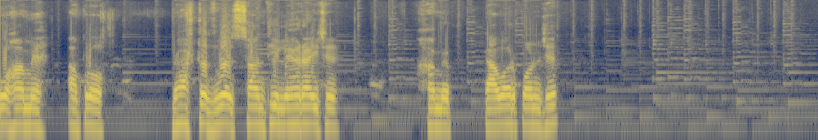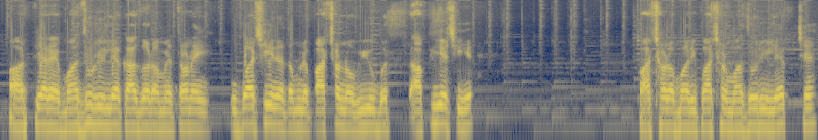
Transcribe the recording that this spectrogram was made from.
જુઓ સામે આપણો રાષ્ટ્રધ્વજ શાંતિ લહેરાય છે. સામે ટાવર પણ છે. અત્યારે માધુરી લેક આગળ અમે ત્રણેય ઊભા છીએ ને તમને પાછળનો વ્યૂ આપીએ છીએ. પાછળ અમારી પાછળ માધુરી લેક છે.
